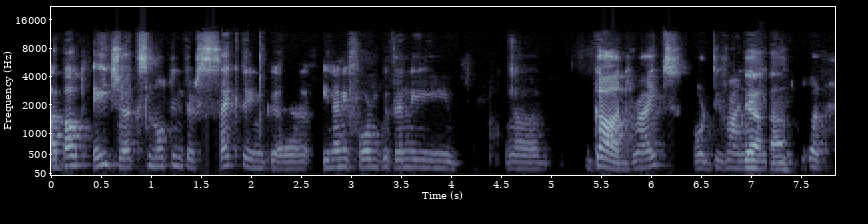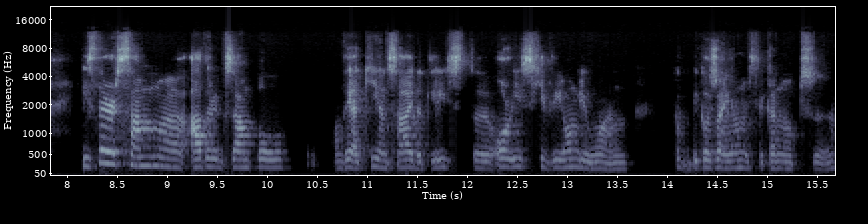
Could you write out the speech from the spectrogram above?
about Ajax not intersecting uh, in any form with any god, right, or divine. Yeah. Is there some other example on the Achaean side, at least, or is he the only one? because I honestly cannot, uh,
